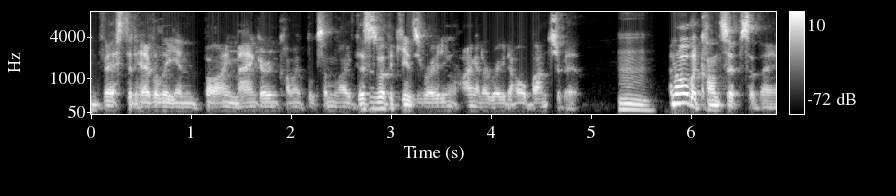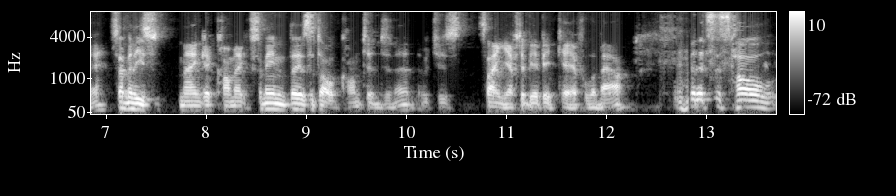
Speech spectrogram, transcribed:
invested heavily in buying manga and comic books. I'm like, this is what the kids are reading. I'm going to read a whole bunch of it. Mm. And all the concepts are there. Some of these manga comics, I mean, there's adult content in it, which is something you have to be a bit careful about. but it's this whole,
